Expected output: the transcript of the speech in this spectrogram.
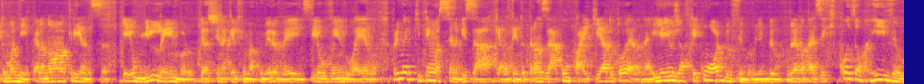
mitomaníaca, ela não é uma criança. Eu me lembro de assistindo aquele filme a primeira vez e eu vendo ela. Primeiro que tem uma cena bizarra que ela tenta transar com o pai que adotou ela, né? E aí eu já fiquei com ódio do filme. Eu lembro de eu levantar e dizer que coisa horrível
